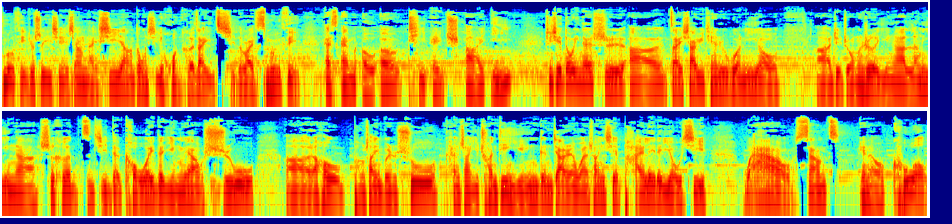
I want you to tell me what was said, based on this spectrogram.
Smoothie 就是一些像奶昔一样的东西混合在一起的，right? Smoothie. S m o o t h i e 这些都应该是啊，在下雨天，如果你有啊这种热饮啊、冷饮啊，适合自己的口味的饮料、食物啊，然后捧上一本书，看上一串电影，跟家人玩上一些排类的游戏，Wow sounds you know cool.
